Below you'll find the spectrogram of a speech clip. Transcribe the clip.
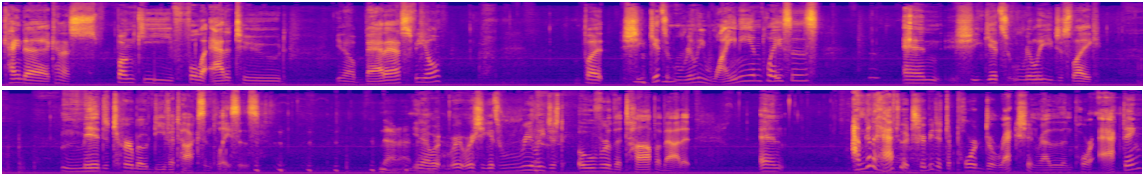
kind of kind of spunky, full of attitude, you know, badass feel. But she gets really whiny in places, and she gets really just like mid turbo diva divatox in places. No, no, no. You know, where, where, where she gets really just over the top about it. And I'm going to have to attribute it to poor direction rather than poor acting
